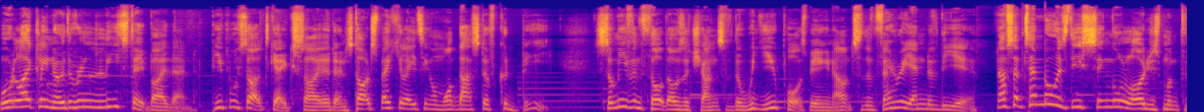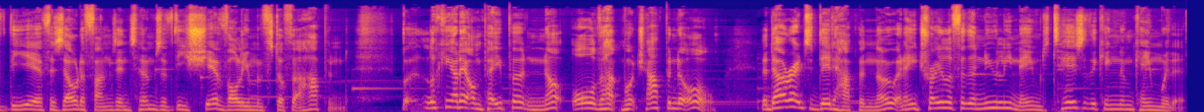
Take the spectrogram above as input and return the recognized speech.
We'll likely know the release date by then. People start to get excited and start speculating on what that stuff could be. Some even thought there was a chance of the Wii U ports being announced at the very end of the year. Now September was the single largest month of the year for Zelda fans in terms of the sheer volume of stuff that happened. But looking at it on paper, not all that much happened at all. The direct did happen though, and a trailer for the newly named Tears of the Kingdom came with it.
